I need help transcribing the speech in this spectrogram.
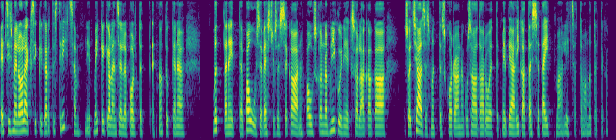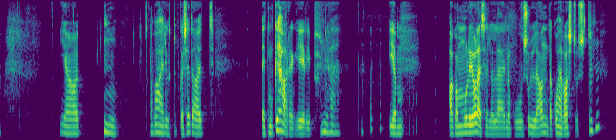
et siis meil oleks ikkagi arvatavasti lihtsam, nii et ma ikkagi olen selle poolt, et, et natukene võtta neid pause vestlusesse ka, noh paus kannab niikuinii, eks ole, aga ka sotsiaalses mõttes korra nagu saada aru, et, et me ei pea igat asja täitma lihtsalt oma mõtetega. ja vahel juhtub ka seda, et, et mu keha reageerib. ja aga mul ei ole sellele nagu sulle anda kohe vastust mm. -hmm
